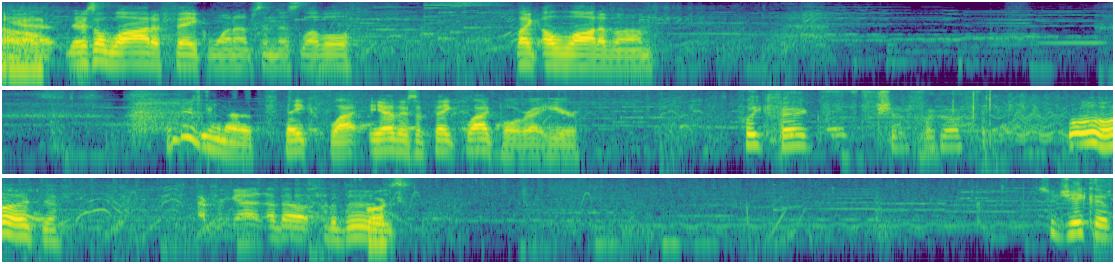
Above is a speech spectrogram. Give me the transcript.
I'm talking about. All right. Uh, Oh. yeah. There's a lot of fake one-ups in this level. Like a lot of them. I think there's even a fake flag. Yeah, there's a fake flagpole right here. Fake fag. Shut the fuck off. Oh, what the- I forgot about the booze. So Jacob,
